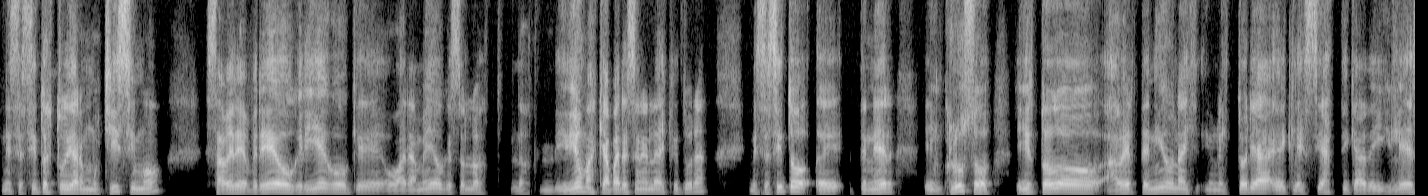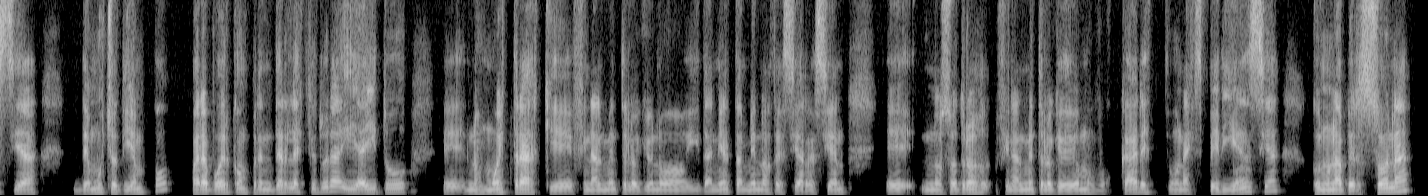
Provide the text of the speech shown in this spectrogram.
¿Necesito estudiar muchísimo? saber hebreo, griego que, o arameo, que son los, los idiomas que aparecen en la escritura. Necesito eh, tener, incluso ir todo, haber tenido una, una, historia eclesiástica de iglesia de mucho tiempo para poder comprender la escritura y ahí tú eh, nos muestras que finalmente lo que uno, y Daniel también nos decía recién, eh, nosotros finalmente lo que debemos buscar es una experiencia con una persona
